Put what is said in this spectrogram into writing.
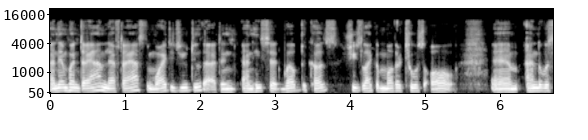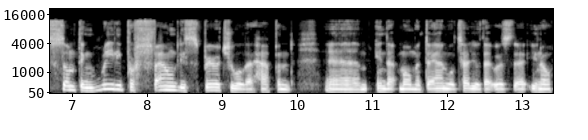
And then when Diane left, I asked him, why did you do that? And, and he said, well, because she's like a mother to us all. Um, and there was something really profoundly spiritual that happened um, in that moment. Diane will tell you that was, that you know,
